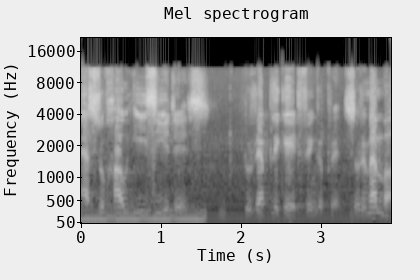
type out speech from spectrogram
as to how easy it is to replicate fingerprints. So remember,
